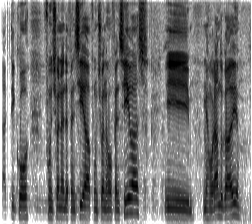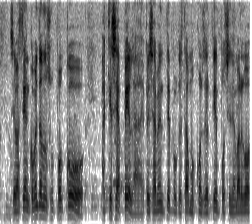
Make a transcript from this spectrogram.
táctico, funciones defensivas, funciones ofensivas y mejorando cada día. Sebastián, coméntanos un poco a qué se apela, especialmente porque estamos con el tiempo, sin embargo,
